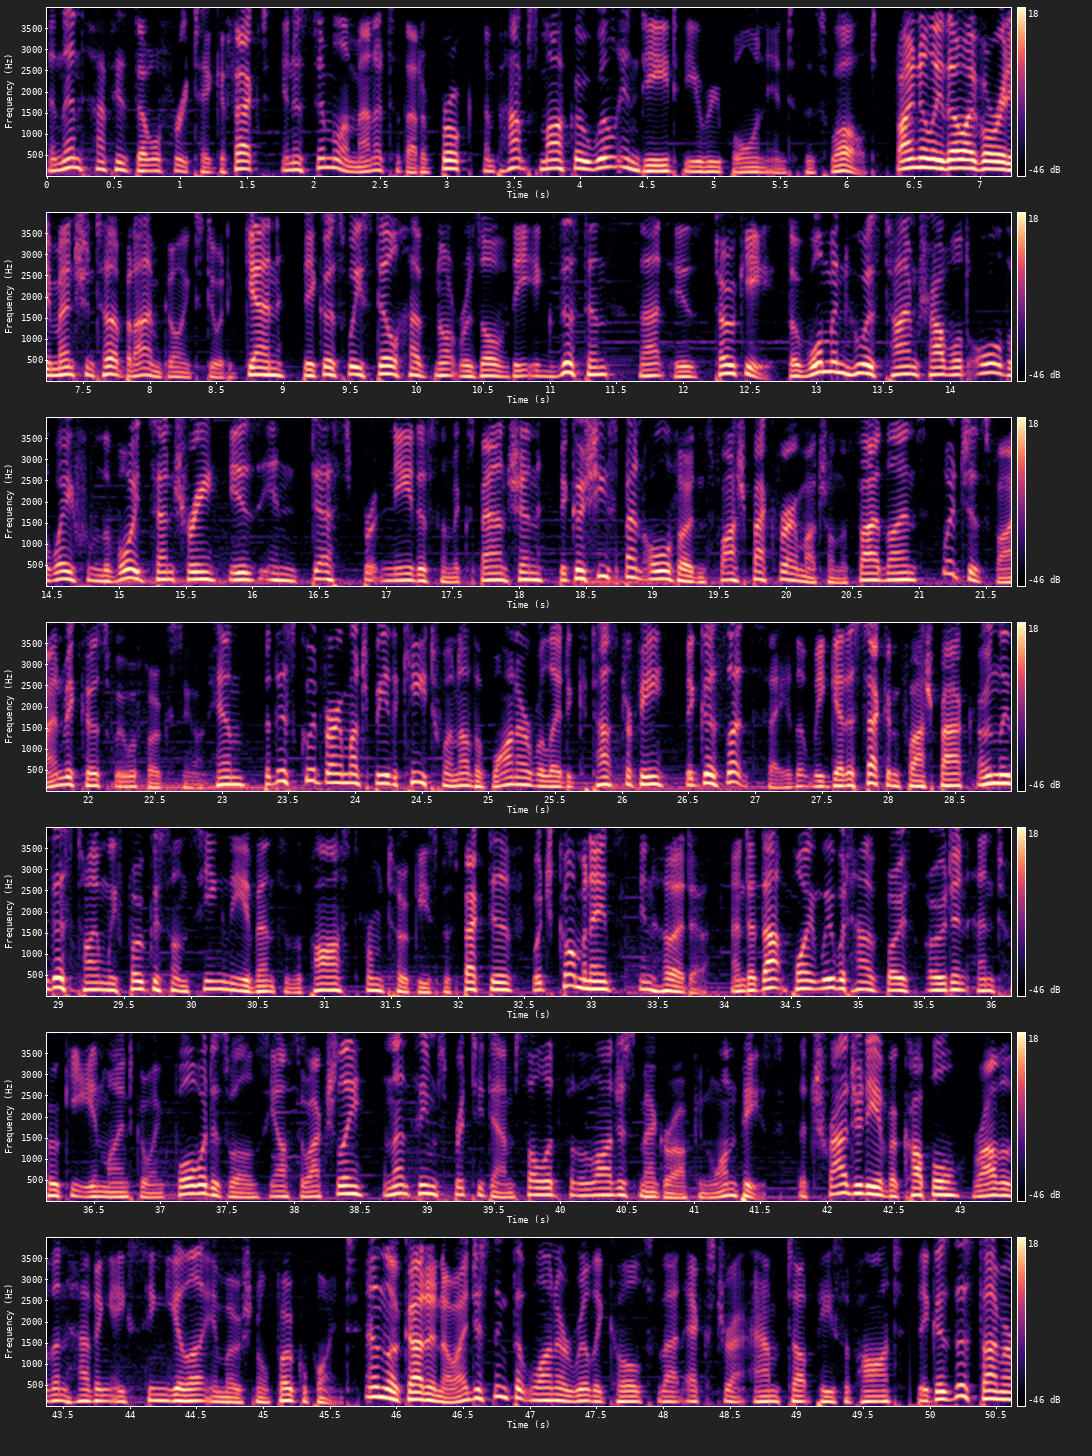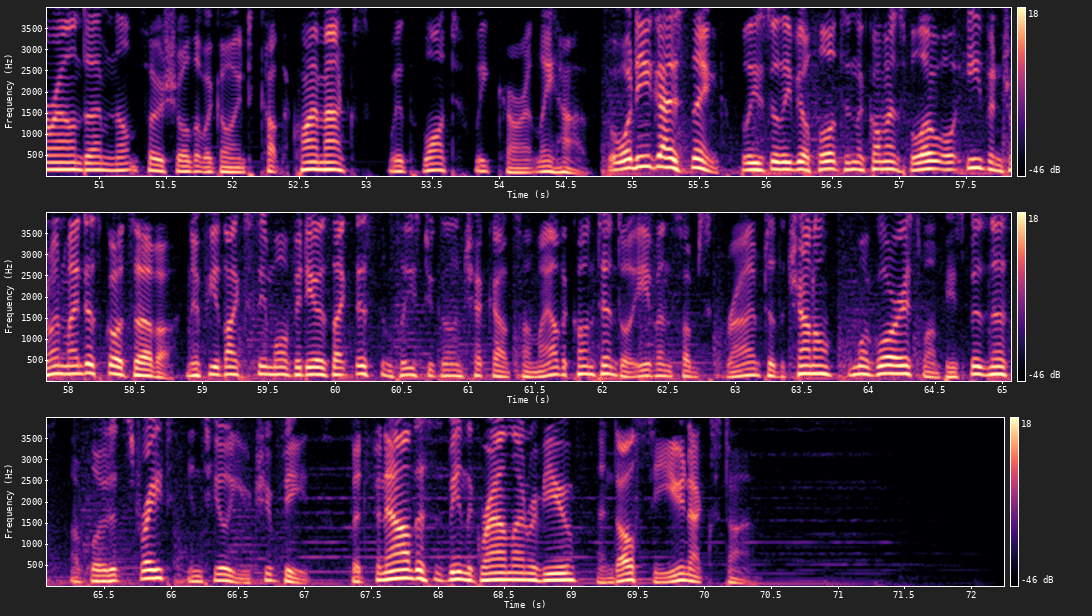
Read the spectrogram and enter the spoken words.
and then have his devil fruit take effect in a similar manner to that of Brook, and perhaps Marco will indeed be reborn into this world. Finally though, I've already mentioned her, but I'm going to do it again, because we still have not resolved the existence that is Toki. The woman who has time traveled all the way from the Void Century is in desperate need of some expansion, because she spent all of Oden's flashback very much on the sidelines, which is fine because we were focusing on him, but this could very much be the key to another Wano related catastrophe, because let's say that we get a second flashback, only this time we focus on seeing the events of the past from Toki's perspective, which culminates in her death. And at that point we would have both Oden and Toki in mind going forward as well as Yasuie actually, and that seems pretty damn solid for the largest mega arc in One Piece. The tragedy of a couple rather than having a singular emotional focal point. And look, I don't know, I just think that Wano really calls for that extra amped up piece of heart, because this time around I'm not so sure that we're going to cut the climax with what we currently have. But what do you guys think? Please do leave your thoughts in the comments below or even join my Discord server. And if you'd like to see more videos like this, then please do go and check out some of my other content or even subscribe to the channel for more glorious One Piece business uploaded straight into your YouTube feeds. But for now, this has been the Grand Line Review, and I'll see you next time.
